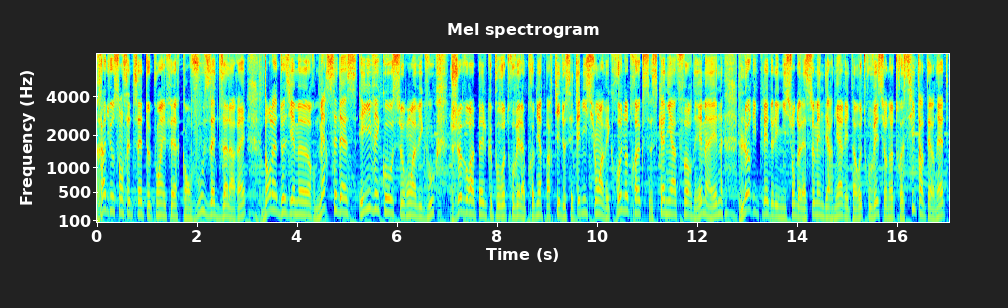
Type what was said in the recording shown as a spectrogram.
Radio177.fr quand vous êtes à l'arrêt. Dans la deuxième heure, Mercedes et Iveco seront avec vous. Je vous rappelle que pour retrouver la première partie de cette émission avec Renault Trucks, Scania, Ford et MAN, le replay de l'émission de la semaine dernière est à retrouver sur notre site internet.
